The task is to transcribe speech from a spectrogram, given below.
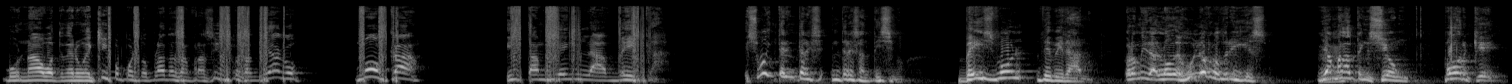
Bonao va a tener un equipo, Puerto Plata, San Francisco, Santiago, Moca y también La Vega. Eso estar interesantísimo. Béisbol de verano. Pero mira, lo de Julio Rodríguez llama la atención porque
